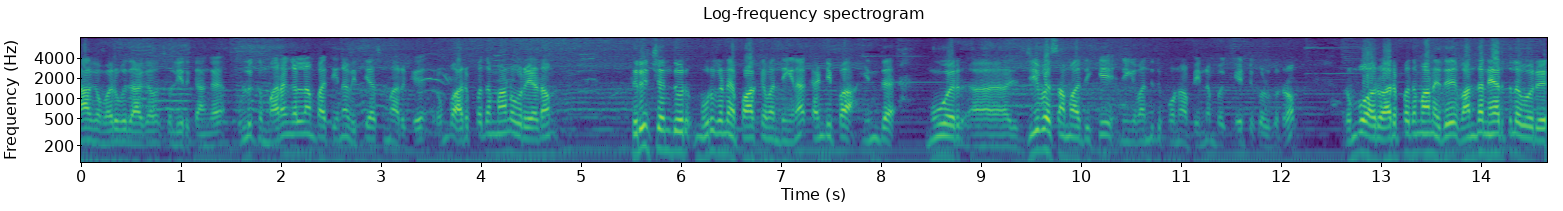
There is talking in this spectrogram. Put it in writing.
நாகம் வருவதாக சொல்லியிருக்காங்க. உள்ளுக்கு மரங்கள்லாம் பார்த்தீங்கன்னா வித்தியாசமாக இருக்குது ரொம்ப அற்புதமான ஒரு இடம். திருச்செந்தூர் முருகனை பார்க்க வந்தீங்கன்னா கண்டிப்பாக இந்த மூவர் ஜீவ சமாதிக்கு நீங்கள் வந்துட்டு போகணும் அப்படின்னு நம்ம கேட்டுக்கொள்கிறோம் ரொம்ப ஒரு அற்புதமான இது. வந்த நேரத்தில் ஒரு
